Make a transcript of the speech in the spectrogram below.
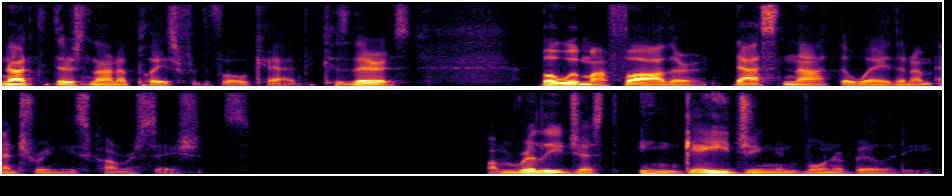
not that there's not a place for the vocab because there is. But with my father, that's not the way that I'm entering these conversations. I'm really just engaging in vulnerability.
